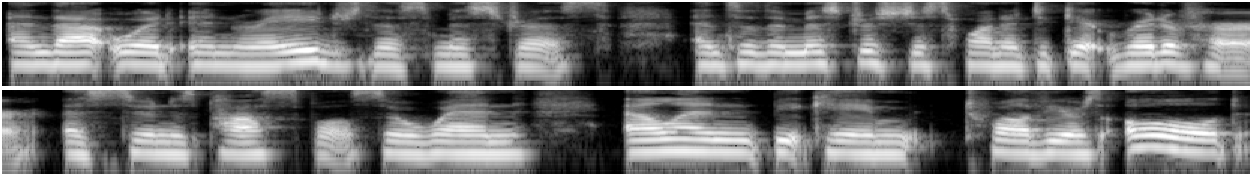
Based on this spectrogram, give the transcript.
and that would enrage this mistress. And so the mistress just wanted to get rid of her as soon as possible. So when Ellen became 12 years old,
